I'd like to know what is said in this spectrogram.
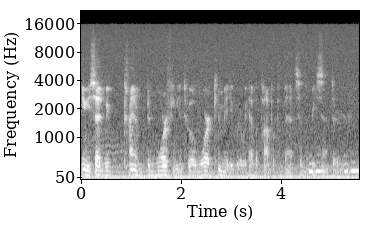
you said we've kind of been morphing into a work committee where we have the pop-up events and the Mhm. recenter. mhm.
